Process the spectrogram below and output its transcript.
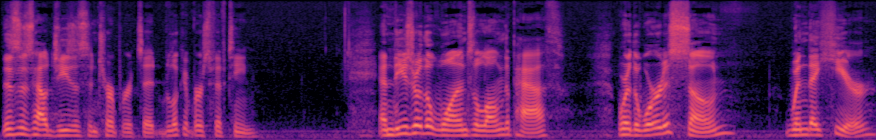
This is how Jesus interprets it. Look at verse 15. And these are the ones along the path where the word is sown. When they hear,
